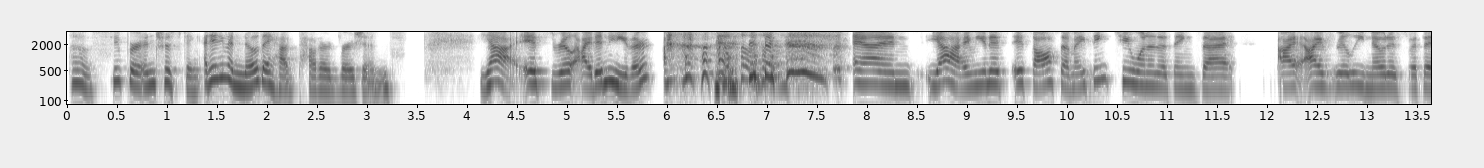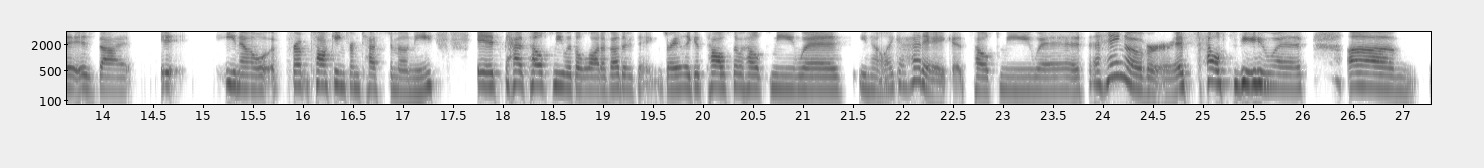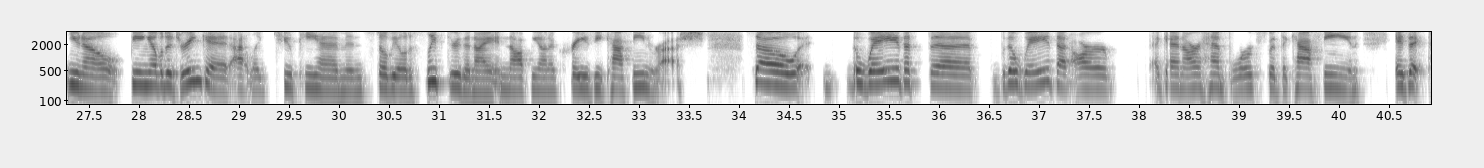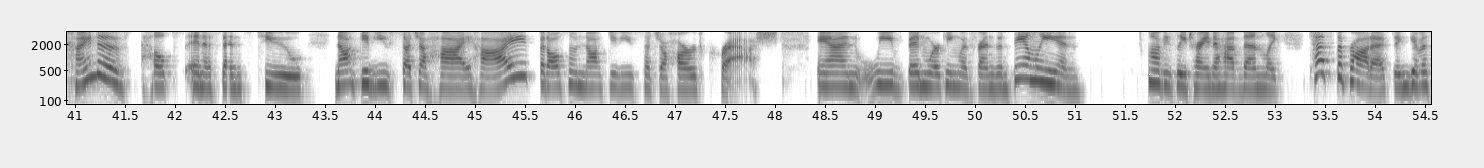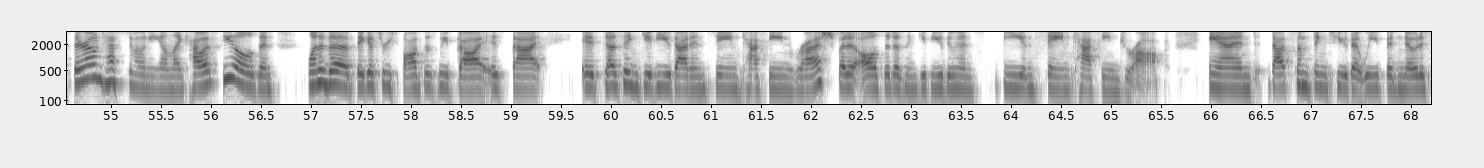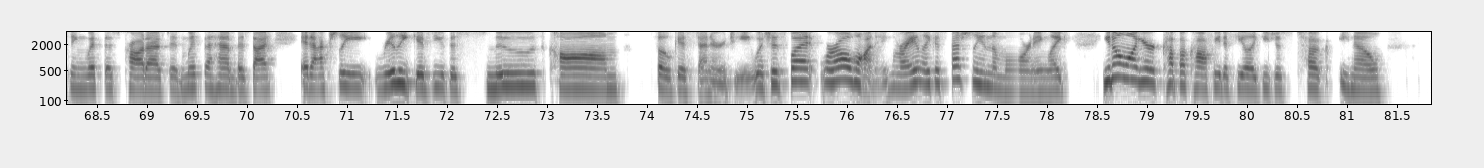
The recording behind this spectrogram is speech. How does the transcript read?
Oh, super interesting. I didn't even know they had powdered versions. Yeah, it's real. I didn't either. and yeah, I mean, it's, it's awesome. I think too, one of the things that I, I've really noticed with it is that it, you know, from talking from testimony, it has helped me with a lot of other things, right? Like it's also helped me with, you know, like a headache. It's helped me with a hangover. It's helped me with, um, you know, being able to drink it at like 2 p.m. and still be able to sleep through the night and not be on a crazy caffeine rush. So the way that the, the way that our again our hemp works with the caffeine is it kind of helps in a sense to not give you such a high high but also not give you such a hard crash. And we've been working with friends and family and obviously trying to have them like test the product and give us their own testimony on like how it feels. And one of the biggest responses we've got is that it doesn't give you that insane caffeine rush, but it also doesn't give you the, the insane caffeine drop. And that's something too that we've been noticing with this product and with the hemp is that it actually really gives you this smooth, calm, focused energy, which is what we're all wanting, right? Like, especially in the morning. Like, you don't want your cup of coffee to feel like you just took, you know,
